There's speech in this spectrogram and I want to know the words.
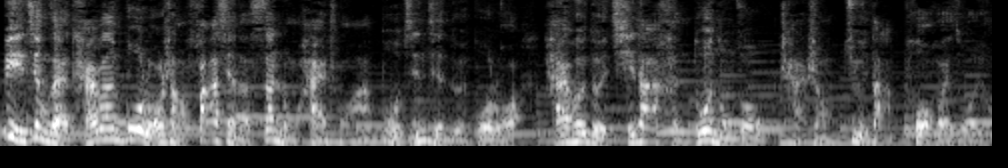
毕竟在台湾菠萝上发现的三种害虫啊，不仅仅对菠萝，还会对其他很多农作物产生巨大破坏作用。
